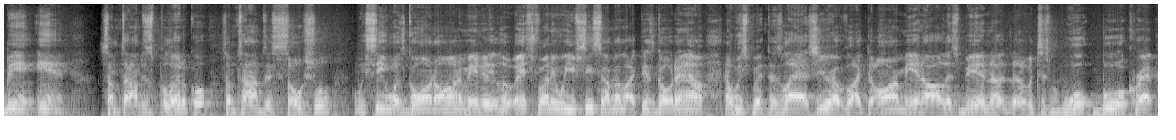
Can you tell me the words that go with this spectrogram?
being in. Sometimes it's political, sometimes it's social. We see what's going on. I mean, it, it's funny when you see something like this go down, and we spent this last year of like the army and all this being uh, just bull crap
